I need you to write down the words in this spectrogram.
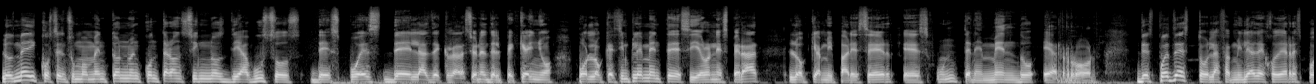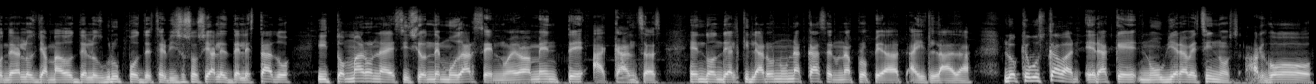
Los médicos en su momento no encontraron signos de abusos después de las declaraciones del pequeño, por lo que simplemente decidieron esperar, lo que a mi parecer es un tremendo error. Después de esto, la familia dejó de responder a los llamados de los grupos de servicios sociales del estado y tomaron la decisión de mudarse nuevamente a Kansas, en donde alquilaron una casa en una propiedad aislada. Lo que buscaban era que no hubiera vecinos, algo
